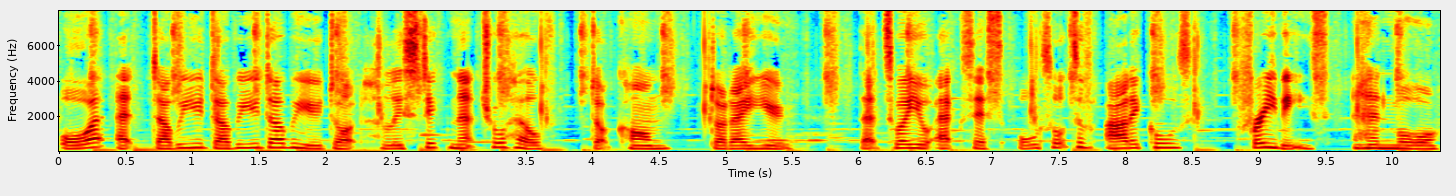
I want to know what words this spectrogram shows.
or at www.wholisticnaturalhealth.com.au that's where you'll access all sorts of articles, freebies, and more.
